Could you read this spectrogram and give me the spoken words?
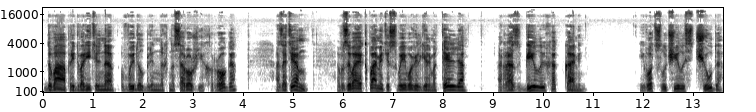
два предварительно выдолбленных носорожьих рога, а затем, взывая к памяти своего Вильгельма Телля, разбил их о камень. И вот случилось чудо,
